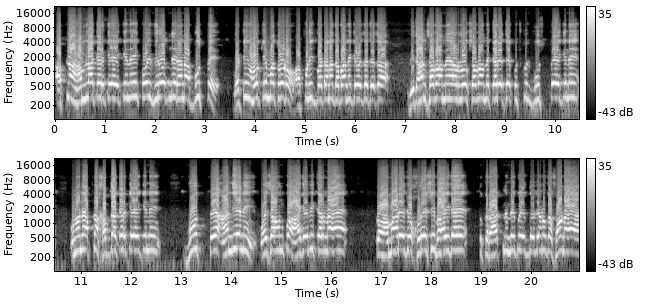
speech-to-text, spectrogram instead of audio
अपना हमला करके कि नहीं, कोई विरोध नहीं रहना, बूथ पे। वोटिंग हो कि मत छोड़ो अपनी बटन दबाने की वजह जैसा विधानसभा में और लोकसभा में करे थे कुछ कुछ बूथ पे है कि नहीं? उन्होंने अपना कब्जा करके है कि नहीं? बूथ पे आंधिए नहीं, वैसा उनको आगे भी करना है। तो हमारे जो कुरैशी भाई गए तो रात में मेरे को एक दो जनों का फ़ोन आया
